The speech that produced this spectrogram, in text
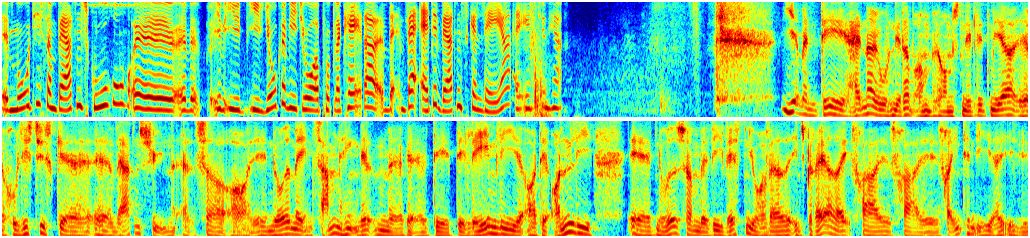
øh, Modi som verdens guru øh, øh, i, i yogavideoer og på plakater. Hvad er det, verden skal lære af Indien her? Jamen, det handler jo netop om, om sådan et lidt mere øh, holistisk øh, øh, verdenssyn, altså og øh, noget med en sammenhæng mellem øh, det, det læmelige og det åndelige, øh, noget som vi i Vesten jo har været inspireret af fra, øh, fra, øh, fra Indien i, øh, i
